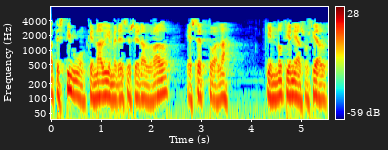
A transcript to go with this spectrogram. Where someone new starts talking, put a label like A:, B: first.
A: Atestiguo que nadie merece ser adorado excepto Alá, quien no tiene asociados,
